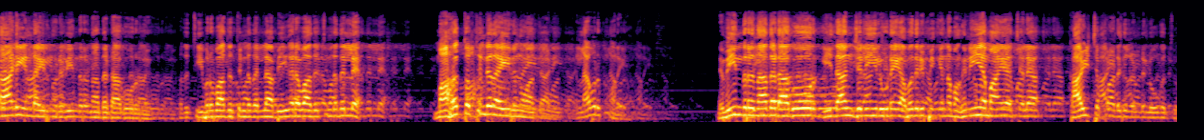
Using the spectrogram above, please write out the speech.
താടി ഉണ്ടായിരുന്നു രവീന്ദ്രനാഥ ടാഗോറിന്. അത് തീവ്രവാദത്തിന്റെതല്ല ഭീകരവാദത്തിന്റെതല്ല മഹത്വത്തിന്റെതായിരുന്നു ആ താടി. എല്ലാവർക്കും അറിയാം. രവീന്ദ്രനാഥ ടാഗോർ ഗീതാഞ്ജലിയിലൂടെ അവതരിപ്പിക്കുന്ന മഹനീയമായ ചില കാഴ്ചപ്പാടുകളുണ്ട് ലോകത്ത്.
